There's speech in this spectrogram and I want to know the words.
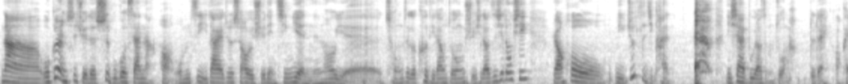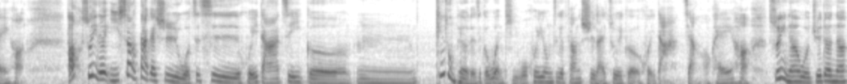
那我个人是觉得事不过三呐，哈。我们自己大概就稍微学点经验，然后也从这个课题当中学习到这些东西，然后你就自己看，你下一步要怎么做嘛，对不对？OK 哈。好，所以呢，以上大概是我这次回答这个，嗯。听众朋友的这个问题，我会用这个方式来做一个回答，这样 OK 哈。所以呢，我觉得呢，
